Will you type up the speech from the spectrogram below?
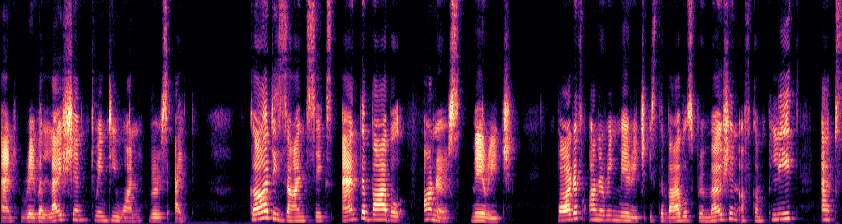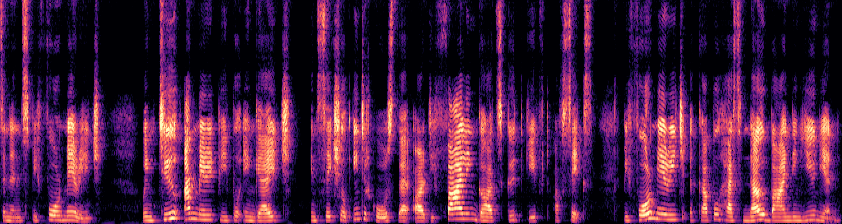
and Revelation 21 verse 8. God designed sex and the Bible honors marriage. Part of honoring marriage is the Bible's promotion of complete abstinence before marriage. When two unmarried people engage in sexual intercourse, they are defiling God's good gift of sex. Before marriage, a couple has no binding union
